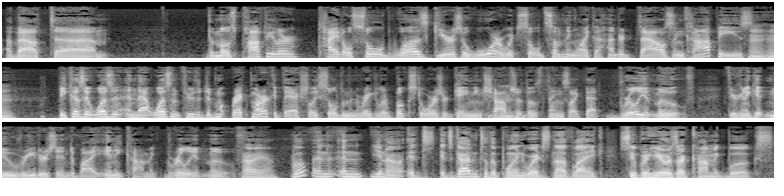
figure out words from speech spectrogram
about um, the most popular title sold was Gears of War, which sold something like hundred thousand copies. Mm-hmm. Because it wasn't, and that wasn't through the direct market. They actually sold them in regular bookstores or gaming shops or Mm-hmm. those things like that. Brilliant move. If you're going to get new readers in to buy any comic, brilliant move. Oh yeah. Well, and and you know, it's it's gotten to the point where it's not like superheroes are comic books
